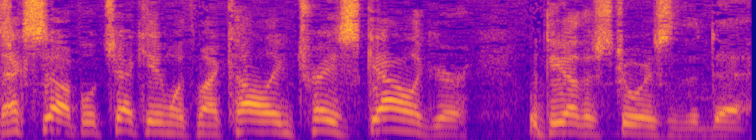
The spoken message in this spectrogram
Next up, we'll check in with my colleague Trace Gallagher with the other stories of the day.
